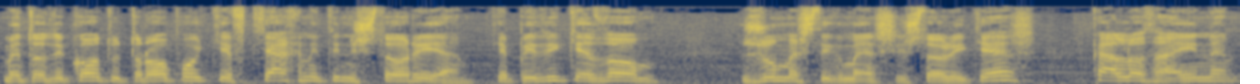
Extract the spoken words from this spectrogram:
με το δικό του τρόπο και φτιάχνει την ιστορία. Και επειδή και εδώ ζούμε στιγμές ιστορικές, καλό θα είναι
